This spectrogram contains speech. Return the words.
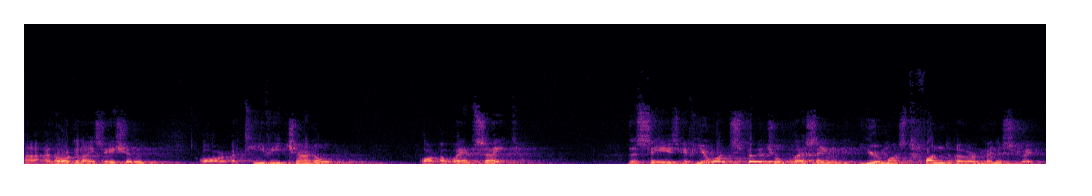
uh, an organization or a TV channel or a website that says if you want spiritual blessing, you must fund our ministry.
